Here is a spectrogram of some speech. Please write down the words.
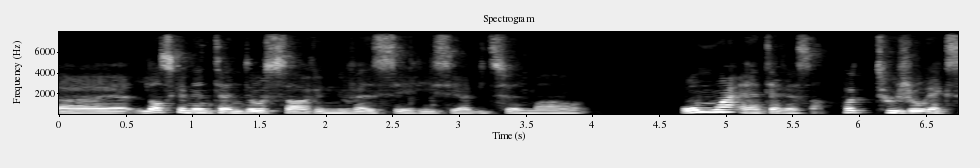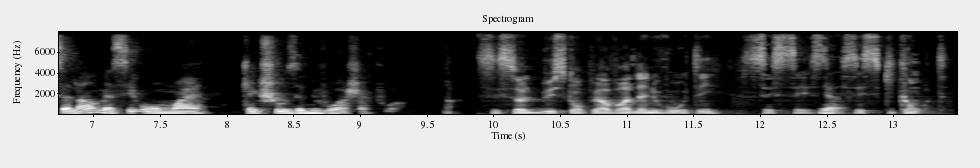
Euh, lorsque Nintendo sort une nouvelle série, c'est habituellement au moins intéressant. Pas toujours excellent, mais c'est au moins quelque chose de nouveau à chaque fois. Ah, C'est ça le but, c'est qu'on peut avoir de la nouveauté. C'est Yeah. ce qui compte.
